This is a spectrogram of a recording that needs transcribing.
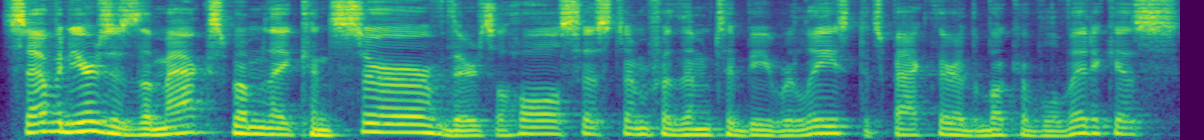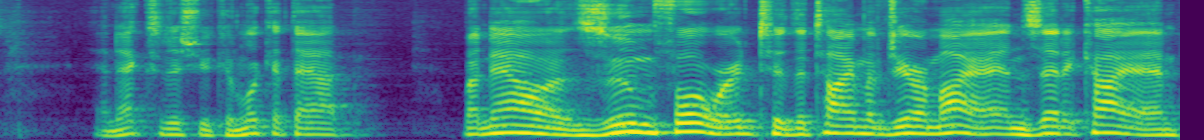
Seven years is the maximum they can serve. There's a whole system for them to be released. It's back there in the book of Leviticus and Exodus. You can look at that. But now uh, zoom forward to the time of Jeremiah and Zedekiah, and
